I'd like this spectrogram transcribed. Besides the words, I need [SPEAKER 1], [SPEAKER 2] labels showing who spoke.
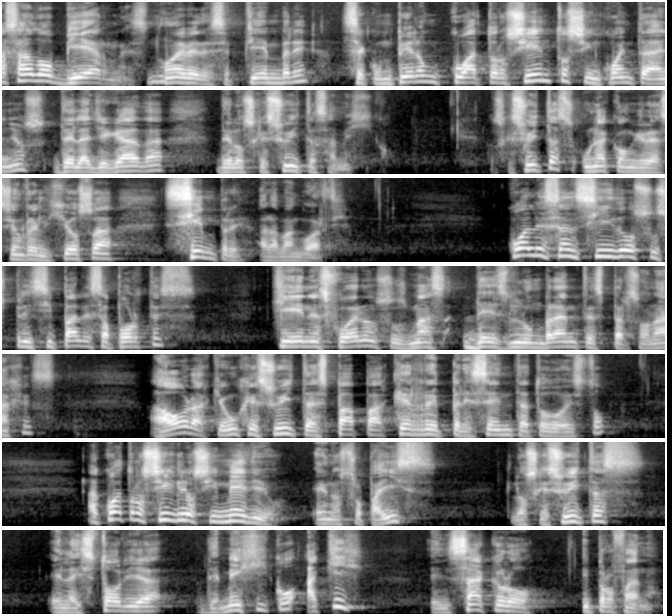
[SPEAKER 1] Pasado viernes 9 de septiembre se cumplieron 450 años de la llegada de los jesuitas a México. Los jesuitas, una congregación religiosa siempre a la vanguardia. ¿Cuáles han sido sus principales aportes? ¿Quiénes fueron sus más deslumbrantes personajes? Ahora que un jesuita es papa, ¿qué representa todo esto? A cuatro siglos y medio en nuestro país, los jesuitas en la historia de México, aquí, en sacro y profano.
